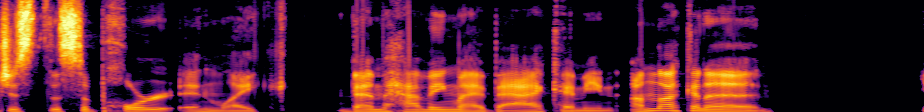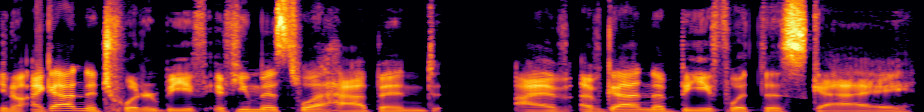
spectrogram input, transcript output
Just the support and like them having my back. I mean, I'm not gonna, you know, I got in a Twitter beef. If you missed what happened, I've I've gotten a beef with this guy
